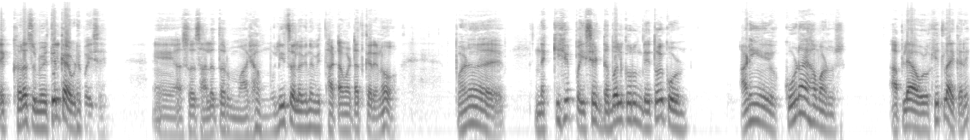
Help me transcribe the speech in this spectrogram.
एक खरंच मिळतील का एवढे पैसे? ए, असं झालं तर माझ्या मुलीचं लग्न मी थाटामाटात करेन हो. पण नक्की हे पैसे डबल करून देतोय कोण? आणि कोण आहे हा माणूस? आपल्या ओळखीतला आहे का रे?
